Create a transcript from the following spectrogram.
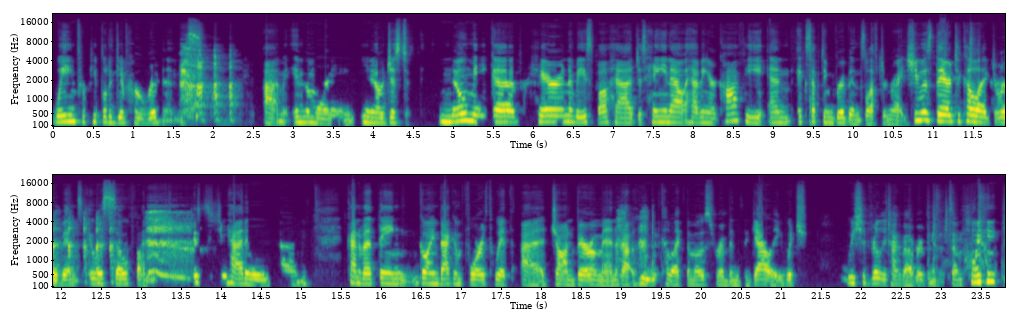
waiting for people to give her ribbons. um, in the morning, you know, just no makeup, hair in a baseball hat, just hanging out, having her coffee, and accepting ribbons left and right. She was there to collect ribbons. It was so funny. She had a um, kind of a thing going back and forth with uh, John Barrowman about who would collect the most ribbons at Galley, which we should really talk about ribbons at some point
